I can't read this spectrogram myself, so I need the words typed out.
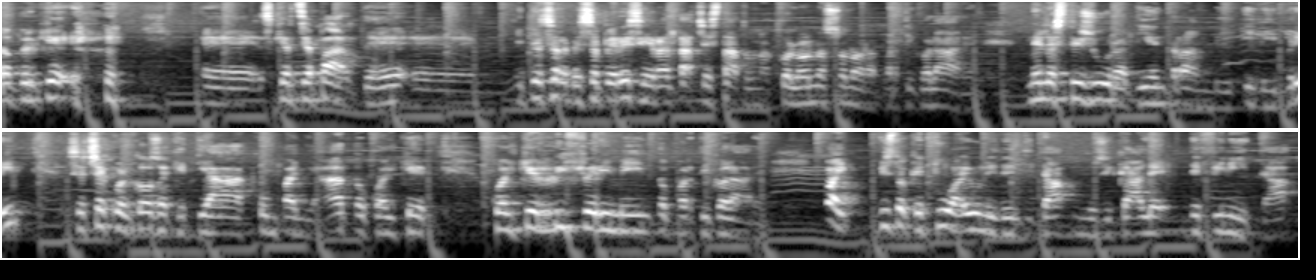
No, perché eh, scherzi a parte, eh, mi piacerebbe sapere se in realtà c'è stata una colonna sonora particolare nella stesura di entrambi i libri, se c'è qualcosa che ti ha accompagnato, qualche, qualche riferimento particolare. Poi, visto che tu hai un'identità musicale definita,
